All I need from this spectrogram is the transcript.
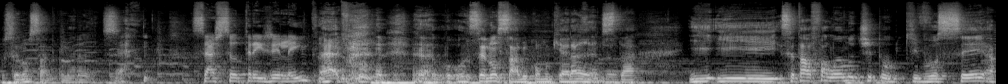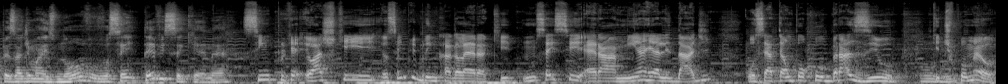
você não sabe como era antes. Você acha seu 3G lento? É, você não sabe como que era antes, tá? E, e você tava falando, tipo, que você, apesar de mais novo, você teve ICQ, né? Sim, porque eu acho que. Eu sempre brinco com a galera aqui. Não sei se era a minha realidade ou se é até um pouco o Brasil. Uhum. Que, tipo, meu,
